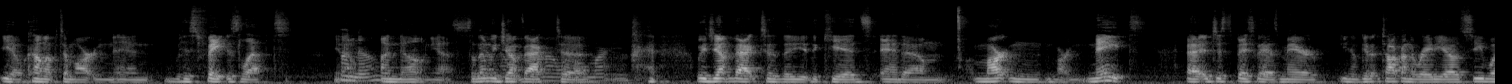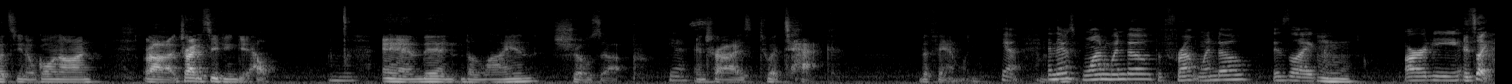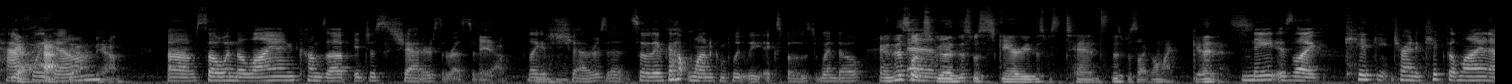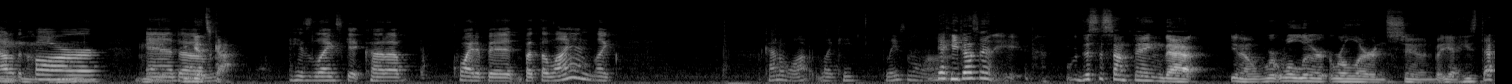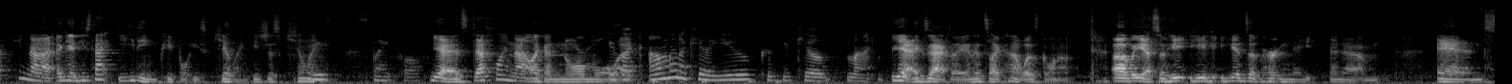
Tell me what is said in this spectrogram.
you know come up to martin and his fate is left you know Unknown. unknown yes so then we jump back going on with to Martin. we jump back to the the kids and um martin martin nate uh, it just basically has Mare you know get talk on the radio see what's you know going on uh try to see if you can get help Mm-hmm. and then the lion shows up Yes. and tries to attack the family yeah. And there's one window, the front window is like already It's like halfway yeah, half down. Yeah, Um, so when the lion comes up, it just shatters the rest of it. Yeah. Like Mm-hmm. it shatters it. So they've got one completely exposed window. and this looks good. This was scary. This was tense. This was like, oh my goodness. Nate is like kicking, trying to kick the lion out of the Mhm, car, He and he gets um, got. his legs get cut up quite a bit. But the lion, like, kind of want, like he leaves him alone. Yeah, he doesn't. This is something that you know we're, we'll learn. We'll learn soon. But yeah, he's definitely not. Again, he's not eating people. He's killing. He's just killing. He's spiteful. yeah, it's definitely not like a normal He's like. like, I'm gonna kill you because you killed mine. Yeah, exactly. And it's like, huh, what's going on? Uh, but yeah, so he, he he ends up hurting Nate, and um, and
